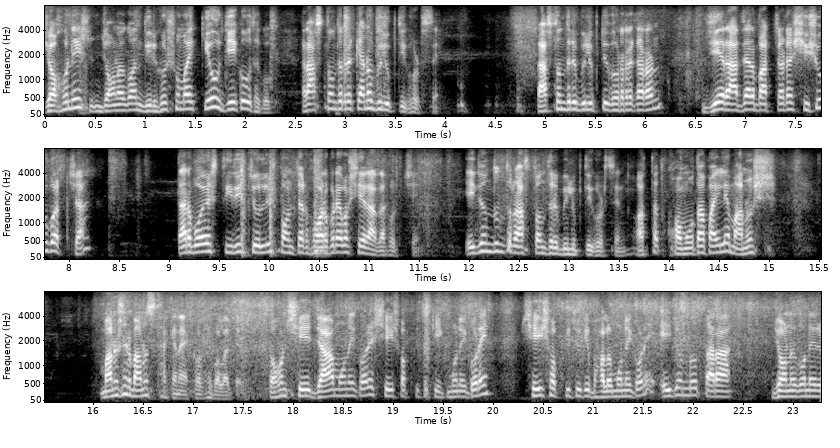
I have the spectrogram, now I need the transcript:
যখনই জনগণ দীর্ঘ সময় কেউ যে কেউ থাকুক, রাজতন্ত্রের কেন বিলুপ্তি ঘটছে? রাজতন্ত্রের বিলুপ্তি ঘটার কারণ, যে রাজার বাচ্চাটা শিশু বাচ্চা তার বয়স তিরিশ, চল্লিশ, পঞ্চাশ হওয়ার পরে আবার সে রাজা হচ্ছে। এই জন্য তো রাজতন্ত্রের বিলুপ্তি ঘটছেন অর্থাৎ ক্ষমতা পাইলে মানুষ, মানুষের মানুষ থাকে না এক কথা বলা যায়। তখন সে যা মনে করে, সেই সব কিছু ঠিক মনে করে, সেই সব কিছুকে ভালো মনে করে, এই জন্য তারা জনগণের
